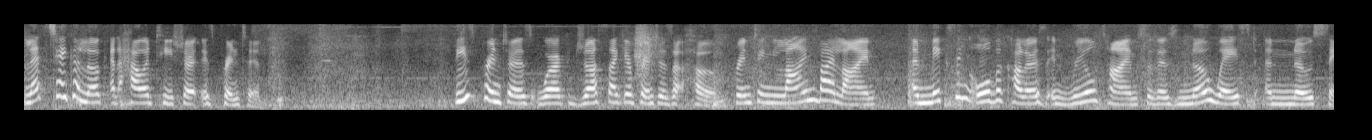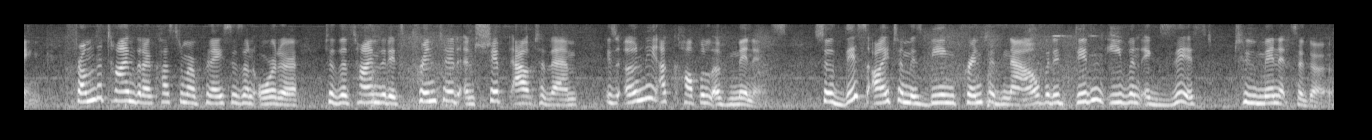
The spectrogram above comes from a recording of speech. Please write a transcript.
Let's take a look at how a t-shirt is printed. These printers work just like your printers at home, printing line by line and mixing all the colors in real time so there's no waste and no sink. From the time that a customer places an order to the time that it's printed and shipped out to them is only a couple of minutes. So this item is being printed now, but it didn't even exist two minutes ago.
